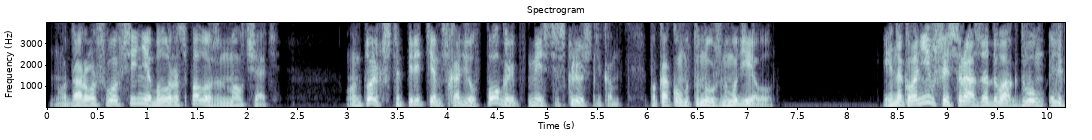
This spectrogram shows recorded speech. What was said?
Но Дорож вовсе не был расположен молчать. Он только что перед тем сходил в погреб вместе с ключником по какому-то нужному делу. И, наклонившись раза два к двум или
